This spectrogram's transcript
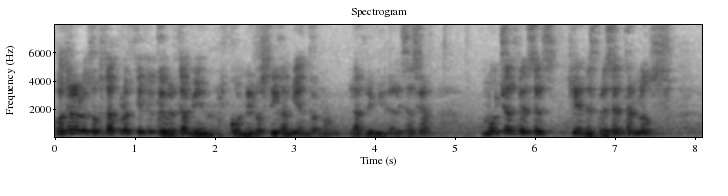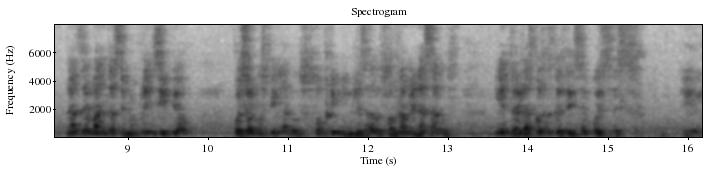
Otro de los obstáculos tiene que ver también con el hostigamiento, ¿no? la criminalización. Muchas veces quienes presentan los, las demandas en un principio pues son hostigados, son criminalizados, son amenazados. Y entre las cosas que se dice, pues es eh,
